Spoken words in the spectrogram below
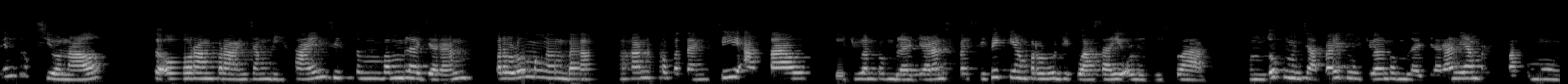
instruksional, seorang perancang desain sistem pembelajaran perlu mengembangkan kompetensi atau tujuan pembelajaran spesifik yang perlu dikuasai oleh siswa untuk mencapai tujuan pembelajaran yang bersifat umum.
